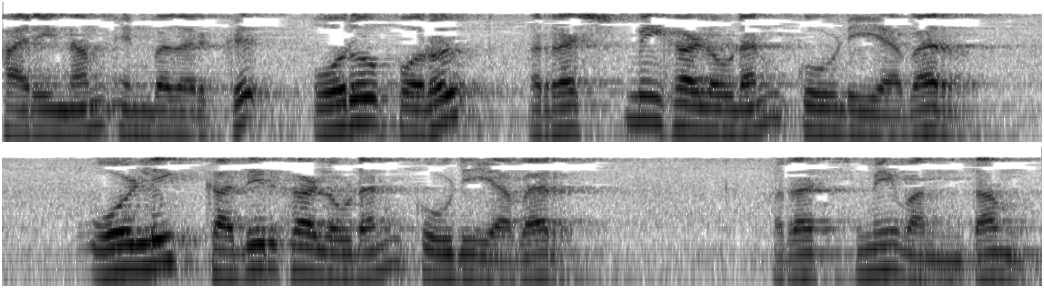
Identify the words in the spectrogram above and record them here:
ஹரிணம் என்பதற்கு ஒரு பொருள் ரஷ்மிகளுடன் கூடியவர் ஒளி கதிர்களுடன் கூடியவர். ரஷ்மி வந்தம்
